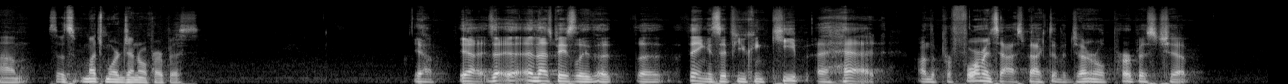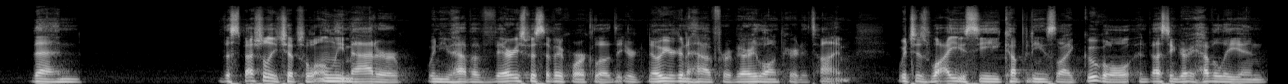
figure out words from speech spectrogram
Um, so it's much more general purpose. Yeah, yeah, and that's basically the the thing is if you can keep ahead on the performance aspect of a general purpose chip, then the specialty chips will only matter when you have a very specific workload that you know you're going to have for a very long period of time, which is why you see companies like Google investing very heavily in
